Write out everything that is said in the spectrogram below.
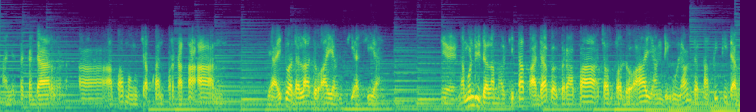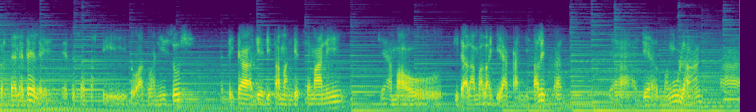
hanya sekedar uh, apa mengucapkan perkataan, ya itu adalah doa yang sia-sia. Yeah. Namun di dalam Alkitab ada beberapa contoh doa yang diulang tetapi tidak bertele-tele, yaitu seperti doa Tuhan Yesus ketika dia di Taman Getsemani, ya mau tidak lama lagi akan disalibkan, ya dia mengulang uh,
